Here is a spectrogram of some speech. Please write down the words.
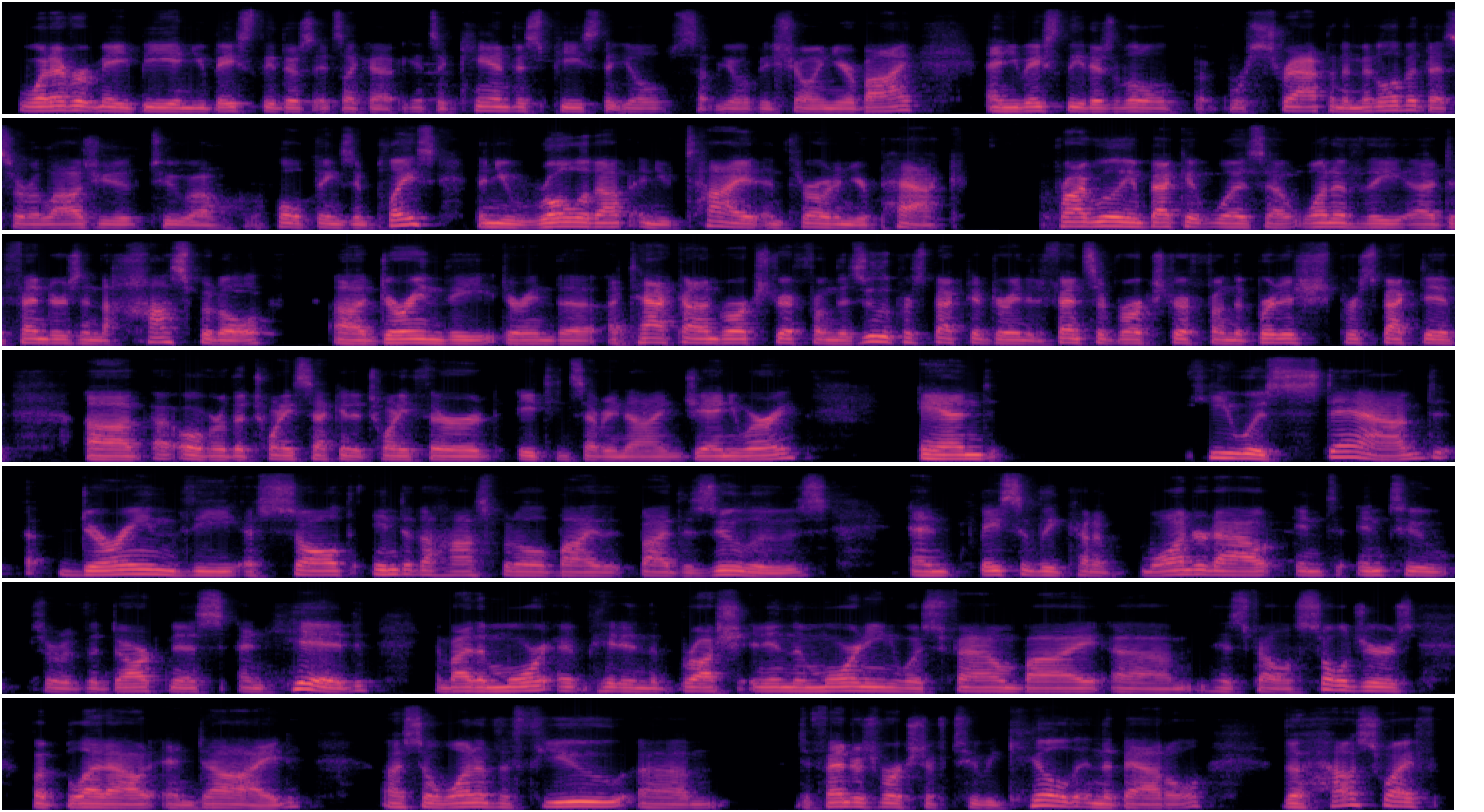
whatever it may be. And you basically there's it's like a it's a canvas piece that you'll you'll be showing nearby, and you basically there's a little strap in the middle of it that sort of allows you to, to uh, hold things in place. Then you roll it up and you tie it and throw it in your pack. Private William Beckett was uh, one of the uh, defenders in the hospital uh, during the during the attack on Rorke's from the Zulu perspective, during the defensive Rorke's from the British perspective, uh, over the 22nd to 23rd, 1879, January, and he was stabbed uh, during the assault into the hospital by by the Zulus, and basically kind of wandered out into into sort of the darkness and hid. And by the more uh, hid in the brush, and in the morning was found by um, his fellow soldiers, but bled out and died. Uh, so one of the few um, defenders Rorke's Drift to be killed in the battle. The housewife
